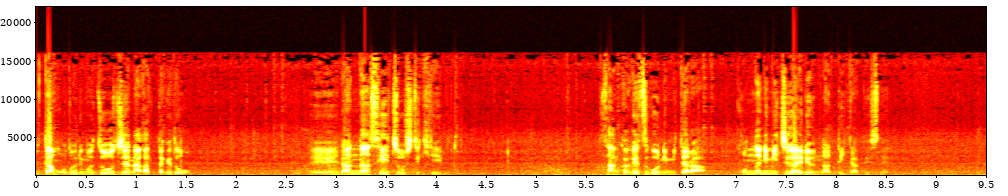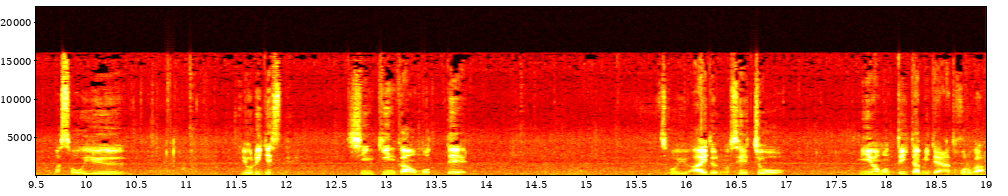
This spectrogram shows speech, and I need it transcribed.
歌も踊りも上手じゃなかったけど、えー、だんだん成長してきていると。3ヶ月後に見たらこんなに見違えるようになっていたんですね、まあ、そういうよりですね親近感を持ってそういうアイドルの成長を見守っていたみたいなところが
